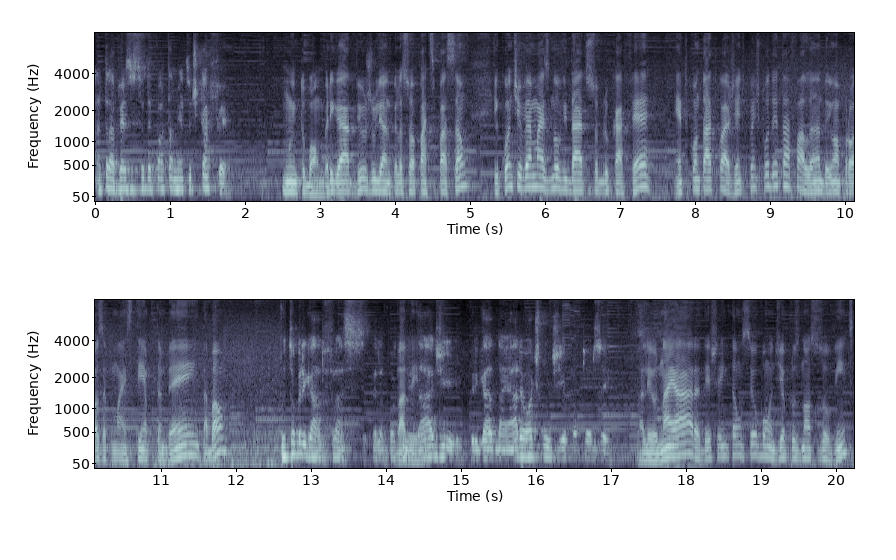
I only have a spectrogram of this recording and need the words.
através do seu departamento de café. Muito bom. Obrigado, viu, Juliano, pela sua participação. E quando tiver mais novidades sobre o café, entre em contato com a gente para a gente poder estar tá falando aí uma prosa com mais tempo também, tá bom? Muito obrigado, Francis, pela oportunidade. Valeu. Obrigado, Nayara. Um ótimo dia para todos aí. Valeu. Nayara, deixa então o seu bom dia para os nossos ouvintes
